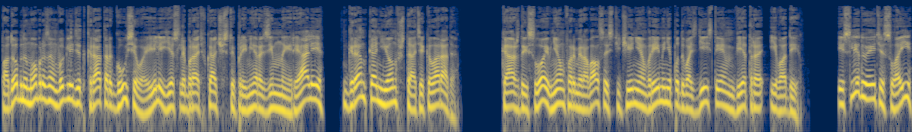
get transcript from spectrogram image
Подобным образом выглядит кратер Гусева или, если брать в качестве примера земные реалии, Гранд-каньон в штате Колорадо. Каждый слой в нем формировался с течением времени под воздействием ветра и воды. Исследуя эти слои,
